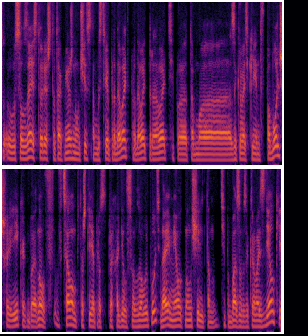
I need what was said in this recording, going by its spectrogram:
у селза история, что так, мне нужно учиться там быстрее продавать, продавать, продавать, типа там э, закрывать клиентов побольше и как бы, ну, в, в целом, потому что я просто проходил селзовый путь, да, и меня вот научили там, типа, базово закрывать сделки,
